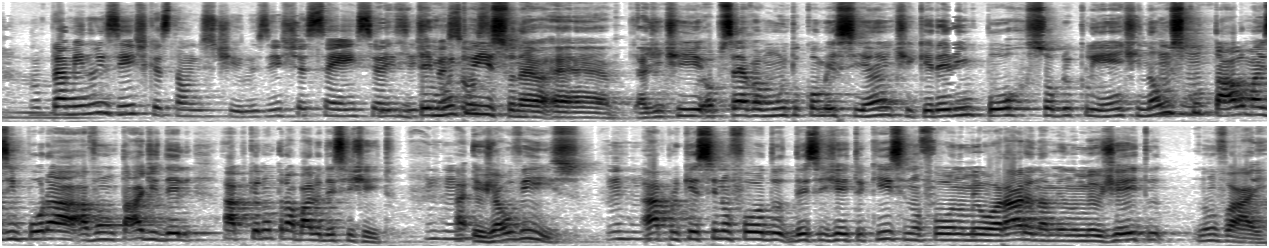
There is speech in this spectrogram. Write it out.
Hum. Para mim não existe questão de estilo, existe essência, existe E tem pessoas... muito isso, né? É, a gente observa muito o comerciante querer impor sobre o cliente, não uhum. escutá-lo, mas impor a, a, vontade dele. Ah, porque eu não trabalho desse jeito. Uhum. Ah, eu já ouvi isso. Uhum. Ah, porque se não for do, desse jeito aqui, se não for no meu horário, no meu jeito, não vai.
